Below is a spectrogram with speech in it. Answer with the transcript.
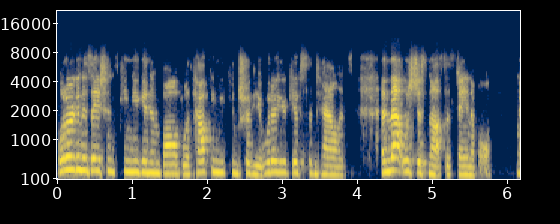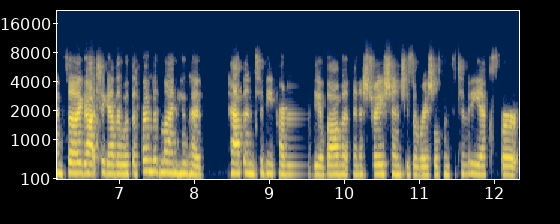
What organizations can you get involved with? How can you contribute? What are your gifts and talents? And that was just not sustainable. And so I got together with a friend of mine who had happened to be part of the Obama administration. She's a racial sensitivity expert.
